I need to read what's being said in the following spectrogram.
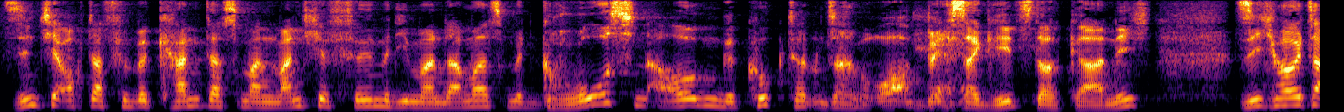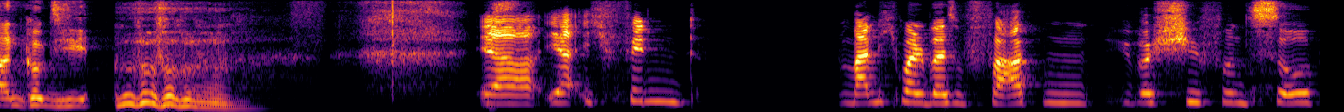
sind ja auch dafür bekannt, dass man manche Filme, die man damals mit großen Augen geguckt hat und sagt, boah, besser geht's doch gar nicht, sich heute anguckt, die, Ja, ja, ich finde, manchmal bei so Fahrten über Schiff und so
